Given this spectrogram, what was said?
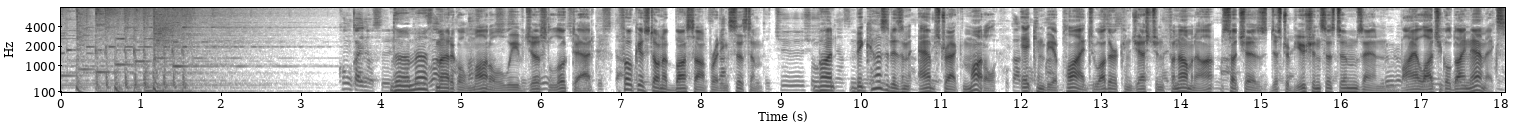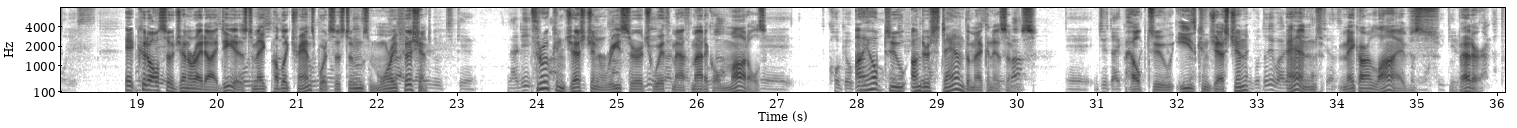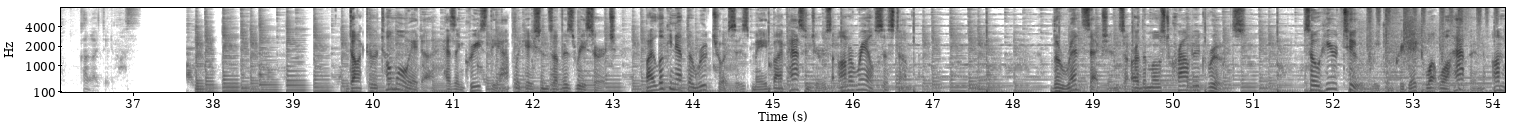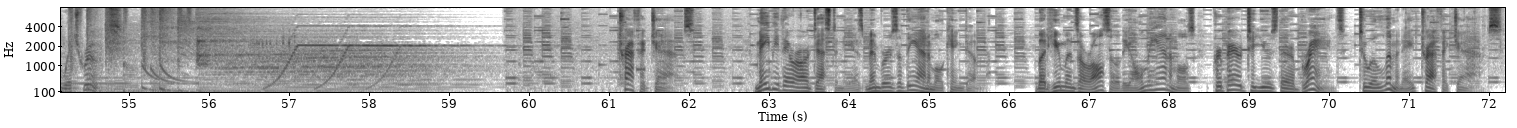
The mathematical model we've just looked at focused on a bus operating system. But because it is an abstract model, it can be applied to other congestion phenomena such as distribution systems and biological dynamics. It could also generate ideas to make public transport systems more efficient. Through congestion research with mathematical models, I hope to understand the mechanisms help to ease congestion, and make our lives better. Dr. Tomoeda has increased the applications of his research by looking at the route choices made by passengers on a rail system. The red sections are the most crowded routes. So here too, we can predict what will happen on which routes. traffic jams. Maybe they're our destiny as members of the animal kingdom. But humans are also the only animals prepared to use their brains to eliminate traffic jams.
